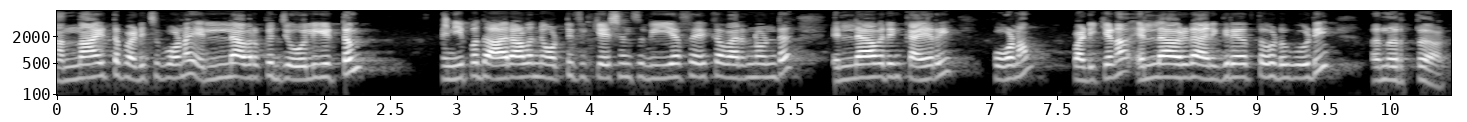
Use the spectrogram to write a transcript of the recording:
നന്നായിട്ട് പഠിച്ചു പോകണം എല്ലാവർക്കും ജോലി കിട്ടും. ഇനിയിപ്പോൾ ധാരാളം നോട്ടിഫിക്കേഷൻസ് വി എഫ് ഒക്കെ വരണുണ്ട്. എല്ലാവരും കയറി പോകണം പഠിക്കണം. എല്ലാവരുടെ അനുഗ്രഹത്തോടു കൂടി നിർത്തുകയാണ്.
